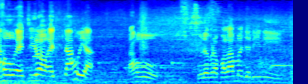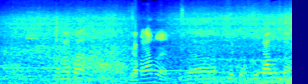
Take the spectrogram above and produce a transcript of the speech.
tahu eh cilok eh tahu ya tahu udah berapa lama jadi ini Sama Pak, berapa lama udah 20 tahun Bang.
